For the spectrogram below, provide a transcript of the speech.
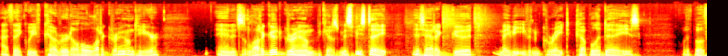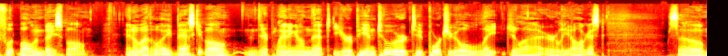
I think we've covered a whole lot of ground here, and it's a lot of good ground because Mississippi State has had a good, maybe even great couple of days with both football and baseball. And oh, by the way, basketball, they're planning on that European tour to Portugal late July, early August. So,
